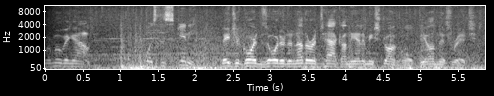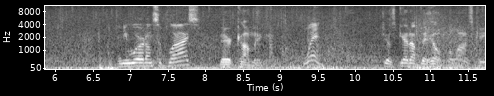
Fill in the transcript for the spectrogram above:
We're moving out. What's the skinny? Major Gordon's ordered another attack on the enemy stronghold beyond this ridge. Any word on supplies? They're coming. When? Just get up the hill, Polanski.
